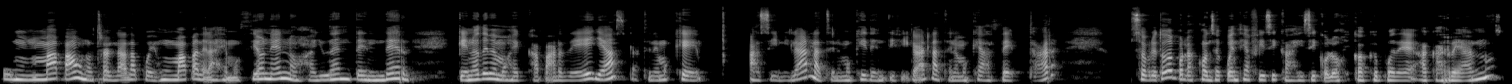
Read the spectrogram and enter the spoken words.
un mapa o nos traslada pues un mapa de las emociones, nos ayuda a entender que no debemos escapar de ellas, las tenemos que asimilar, las tenemos que identificar, las tenemos que aceptar, sobre todo por las consecuencias físicas y psicológicas que puede acarrearnos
